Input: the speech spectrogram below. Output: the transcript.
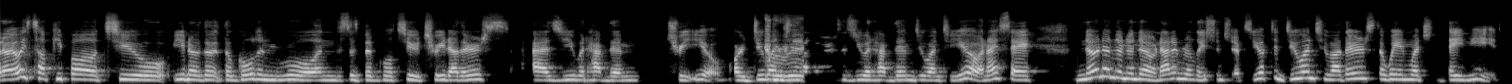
But I always tell people to, you know, the, the golden rule, and this is biblical too, treat others as you would have them treat you, or do Correct. unto others as you would have them do unto you. And I say, no, no, no, no, no, not in relationships. You have to do unto others the way in which they need,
